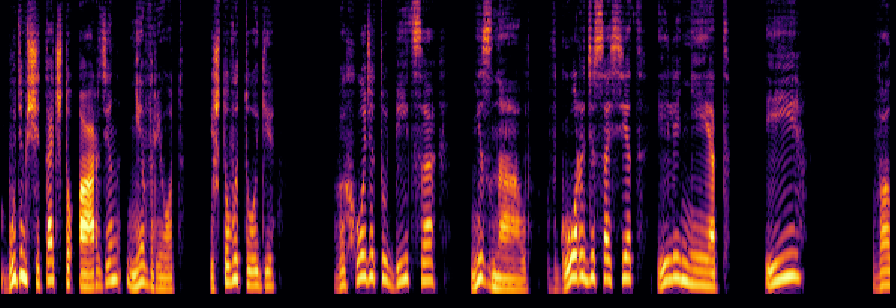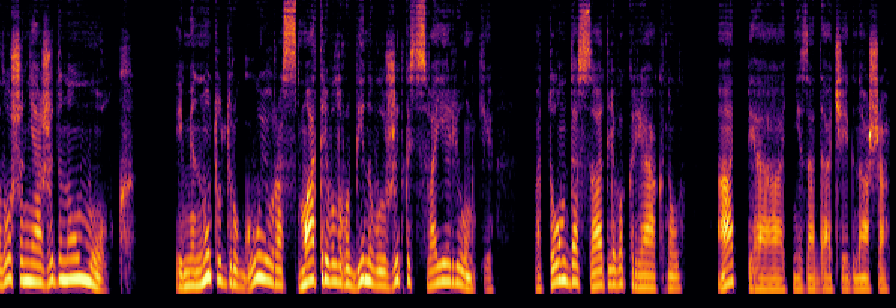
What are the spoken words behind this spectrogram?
Будем считать, что Арден не врет, и что в итоге. Выходит, убийца не знал, в городе сосед или нет. И... Волошин неожиданно умолк и минуту-другую рассматривал рубиновую жидкость в своей рюмке. Потом досадливо крякнул. Опять незадача Игнаша.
